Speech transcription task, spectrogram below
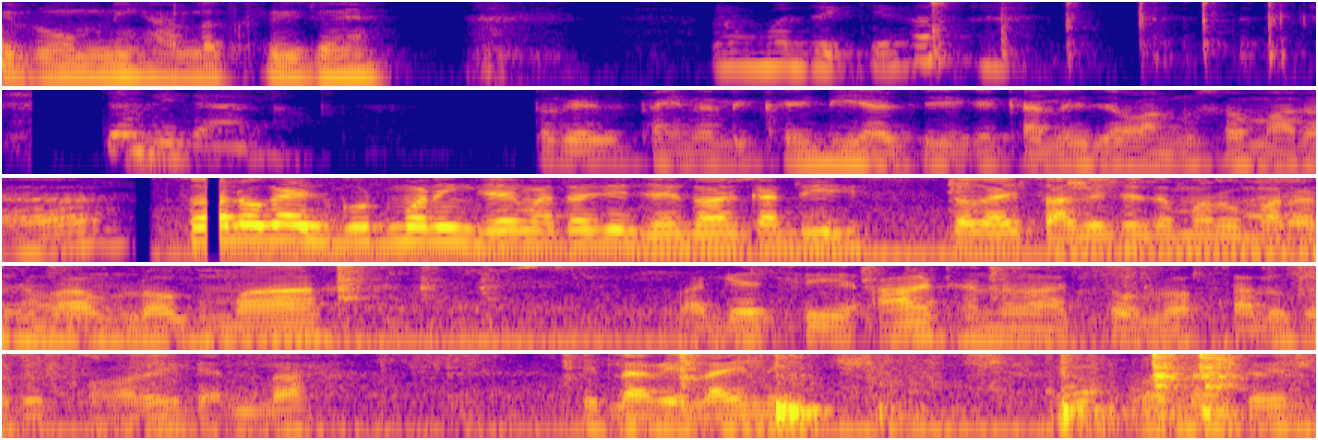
એ રૂમની હાલત કરી જોઈએ. રૂમમાં જગ્યા ચલી જવાનું તો ગાઈઝ ફાઇનલી કહી દઈએ આજે કે કાલે જવાનું છે મારે. So hello guys good morning જય માતાજી જય દ્વારકાધીશ. તો ગાઈઝ સ્વાગત છે તમારું મારા નવા વ્લોગમાં વાગ્યા છે આઠ અને આજ તો વ્લોગ ચાલુ કર્યો સવારે વહેલા. એટલા વહેલાય નહીં. જોઈને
